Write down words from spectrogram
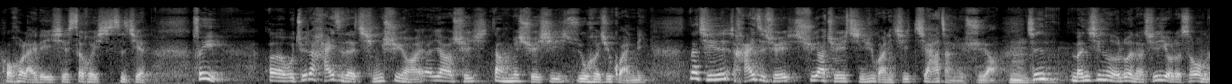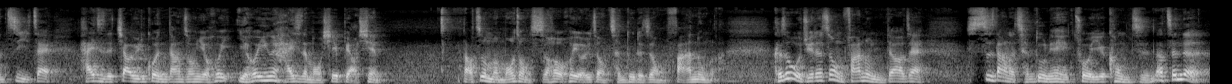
或后来的一些社会事件。所以。呃，我觉得孩子的情绪啊，要要学习，让他们学习如何去管理。那其实孩子学需要学习情绪管理，其实家长也需要。嗯，其实扪心而论呢，其实有的时候我们自己在孩子的教育的过程当中，也会也会因为孩子的某些表现，导致我们某种时候会有一种程度的这种发怒了。可是我觉得这种发怒，你都要在适当的程度里面做一个控制。那真的，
